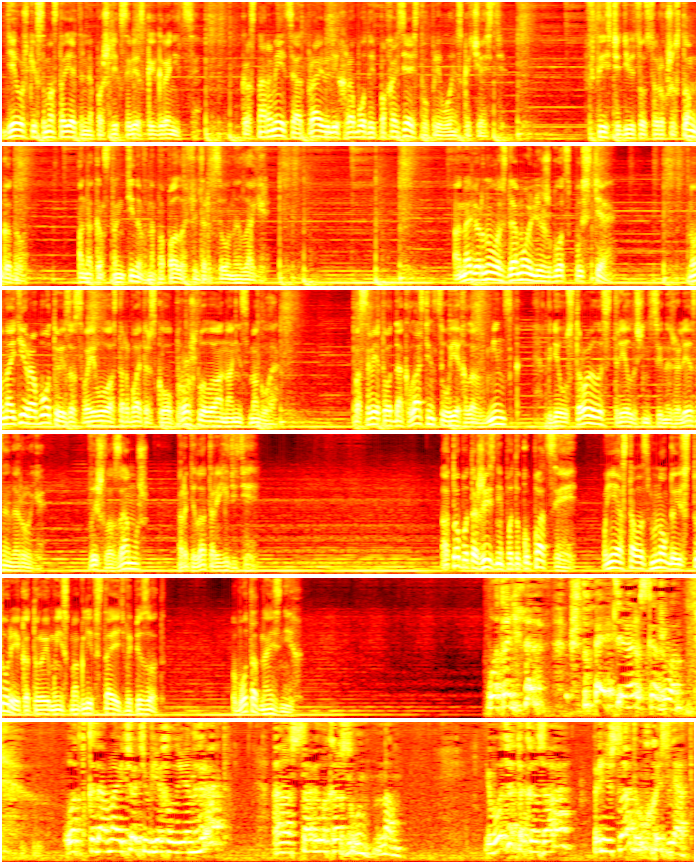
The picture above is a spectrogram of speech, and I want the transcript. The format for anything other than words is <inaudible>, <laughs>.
Девушки самостоятельно пошли к советской границе. Красноармейцы отправили их работать по хозяйству при воинской части. В 1946 году Анна Константиновна попала в фильтрационный лагерь. Она вернулась домой лишь год спустя. Но найти работу из-за своего астарбайтерского прошлого она не смогла. По совету одноклассницы уехала в Минск, где устроилась стрелочницей на железной дороге. Вышла замуж, родила троих детей. От опыта жизни под оккупацией у нее осталось много историй, которые мы не смогли вставить в эпизод. Вот одна из них. Вот они, <laughs> что я тебе расскажу вам. Вот когда моя тетя уехала в Ленинград, она оставила козу нам. И вот эта коза принесла двух козлят.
